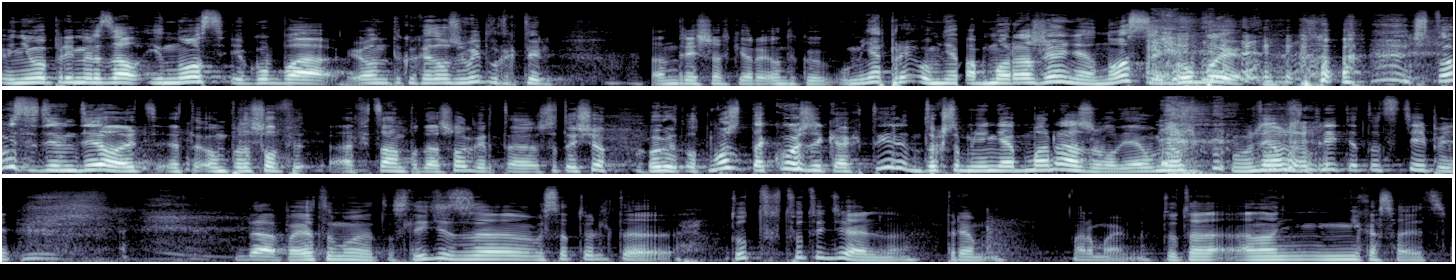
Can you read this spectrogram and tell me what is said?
у него примерзал и нос, и губа. И он такой, когда уже выпил коктейль, Андрей Шавкер, он такой, у меня, у меня обморожение носа и губы. Что мне с этим делать? Это он подошел, официант подошел, говорит, «А что-то еще. Он говорит, вот может такой же коктейль, но только чтобы меня не обмораживал. Я, у, меня, уже- у меня уже третья тут степень. Да, поэтому это, следите за высотой льда. Тут, тут идеально, прям нормально. Тут а- оно не касается.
